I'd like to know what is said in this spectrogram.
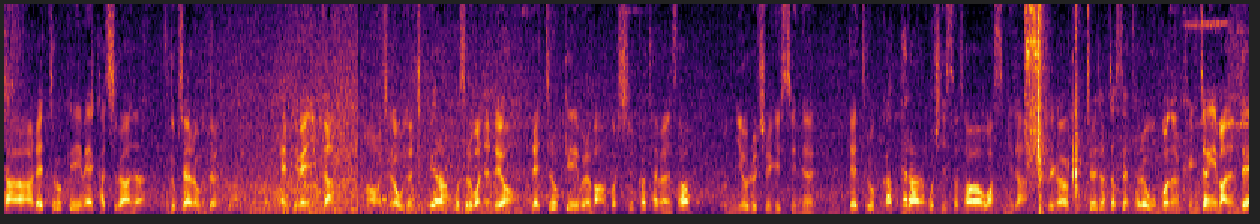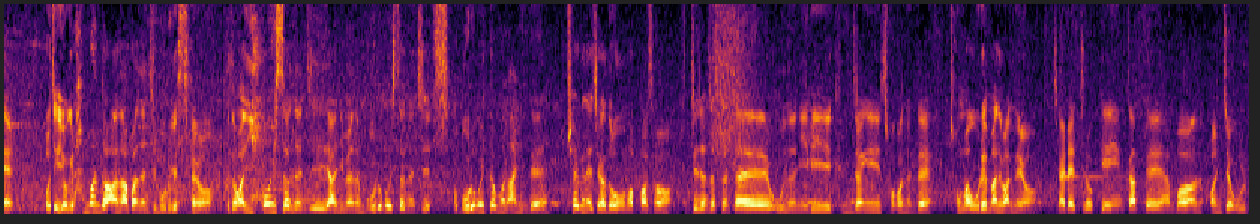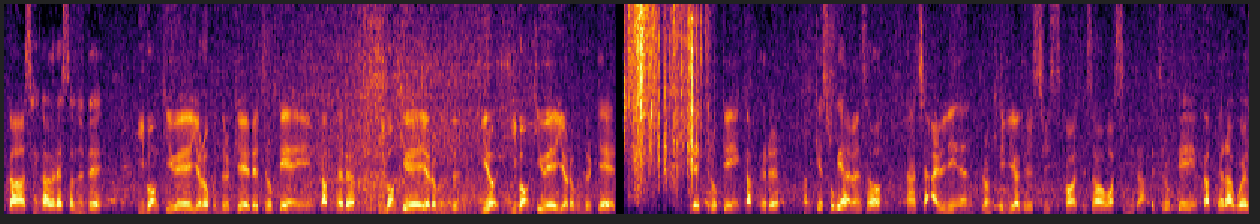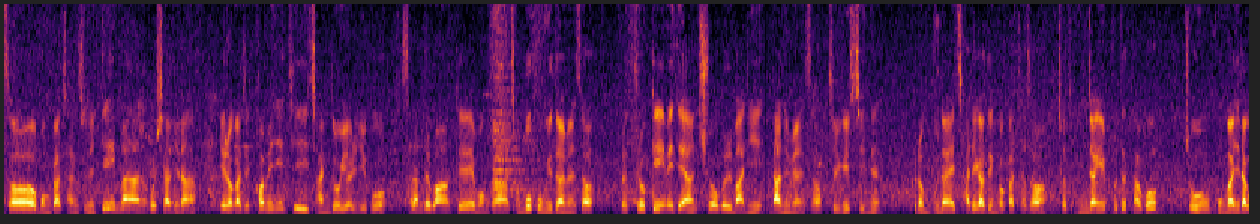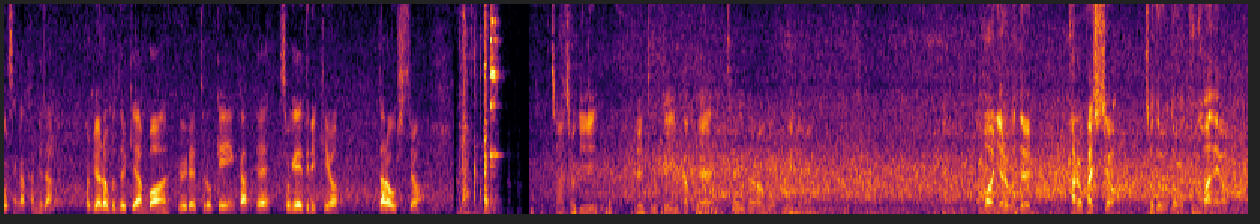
자, 레트로 같이 가는 구독자 여러분들, 엠피맨입니다. 어, 제가 오늘 특별한 곳을 왔는데요. 레트로 게임을 마음껏 실컷 하면서 음료를 즐길 수 있는 레트로 카페라는 곳이 있어서 왔습니다. 제가 국제전자센터를 온 거는 굉장히 많은데 어떻게 여기를 한 번도 안 와봤는지 모르겠어요. 그동안 잊고 있었는지 아니면 모르고 있었는지 어, 모르고 있던 건 아닌데 최근에 제가 너무 바빠서 국제전자센터에 오는 일이 굉장히 적었는데 정말 오랜만에 왔네요. 제가 레트로 게임 카페에 한번 언제 올까 생각을 했었는데 이번 기회에 여러분들께 레트로 게임 카페를 이번 기회에 여러분들 이번 기회에 여러분들께 레트로 게임 카페를 함께 소개하면서 다 같이 알리는 그런 계기가 될 수 있을 것 같아서 왔습니다. 레트로 게임 카페라고 해서 뭔가 단순히 게임만 하는 곳이 아니라 여러 가지 커뮤니티 장도 열리고 사람들과 함께 뭔가 정보 공유도 하면서 레트로 게임에 대한 추억을 많이 나누면서 즐길 수 있는 그런 문화의 자리가 된 것 같아서 저도 굉장히 뿌듯하고 좋은 공간이라고 생각합니다. 그럼 여러분들께 한번 그 레트로 게임 카페 소개해 드릴게요. 따라오시죠. 자, 저기 레트로 게임 카페 트레이더라고 보이네요. 네, 한번 여러분들 가러 가시죠. 저도 너무 궁금하네요.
